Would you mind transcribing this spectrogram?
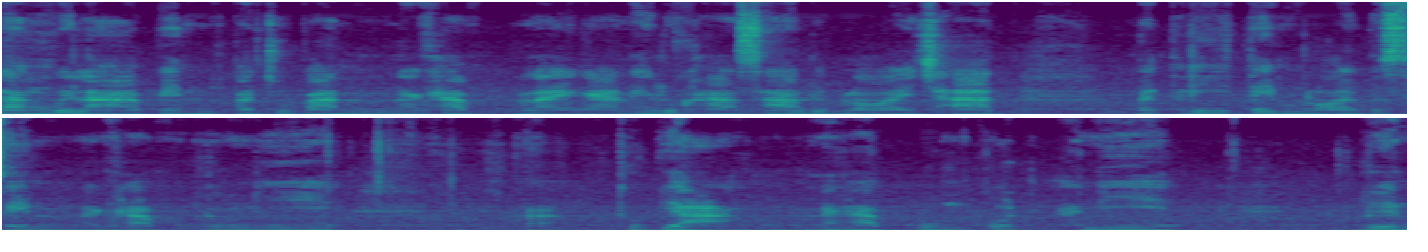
ตั้งเวลาเป็นปัจจุบันนะครับ รายงานให้ลูกค้าทราบเรียบร้อยชาร์จแบตเตอรี่เต็ม 100%นะครับ ตรงนี้ทุกอย่างนะครับปุ่มกดอันนี้เลื่อน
